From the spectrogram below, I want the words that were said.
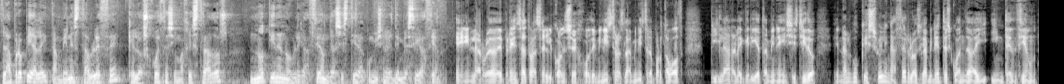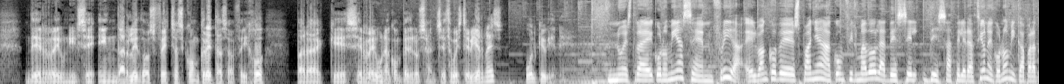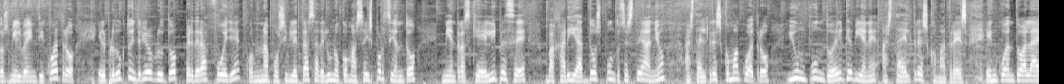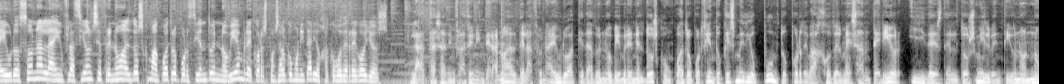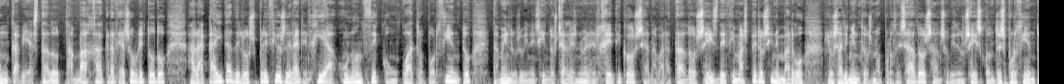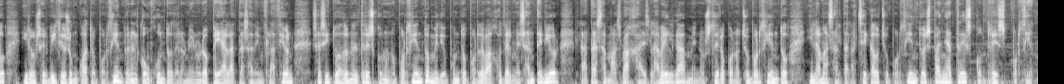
La propia ley también establece que los jueces y magistrados no tienen obligación de asistir a comisiones de investigación. En la rueda de prensa tras el Consejo de Ministros, la ministra portavoz Pilar Alegría también ha insistido en algo que suelen hacer los gabinetes cuando hay intención de reunirse, en darle dos fechas concretas a Feijó para que se reúna con Pedro Sánchez, o este viernes o el que viene. Nuestra economía se enfría. El Banco de España ha confirmado la desaceleración económica para 2024. El Producto Interior Bruto perderá fuelle con una posible tasa del 1,6%, mientras que el IPC bajaría dos puntos este año hasta el 3,4 y un punto el que viene hasta el 3,3. En cuanto a la eurozona, la inflación se frenó al 2,4% en noviembre. Corresponsal comunitario Jacobo de Regoyos. La tasa de inflación interanual de la zona euro ha quedado en noviembre en el 2,4%, que es medio punto por debajo del mes anterior y desde el 2021 nunca había estado tan baja, gracias sobre todo a la caída de los precios de la energía, un 11,4%. También los bienes industriales no energéticos se han abaratado seis décimas, pero sin embargo los alimentos no procesados han subido un 6,3% y los servicios un 4%. En el conjunto de la Unión Europea la tasa de inflación se ha situado en el 3,1%, medio punto por debajo del mes anterior la tasa más baja es la belga, menos 0,8%, y la más alta la checa, 8%, España 3,3%.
